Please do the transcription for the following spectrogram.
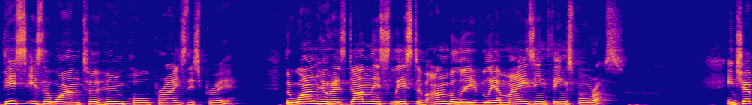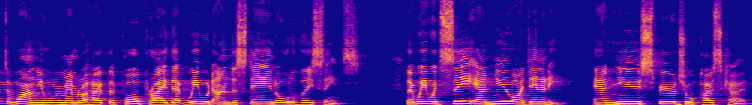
This is the one to whom Paul prays this prayer, the one who has done this list of unbelievably amazing things for us. In chapter 1, you will remember, I hope, that Paul prayed that we would understand all of these things, that we would see our new identity, our new spiritual postcode.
